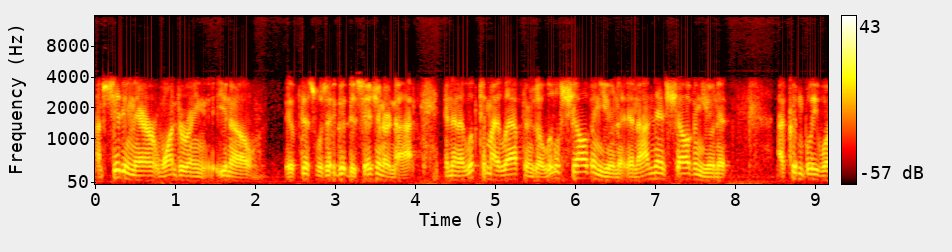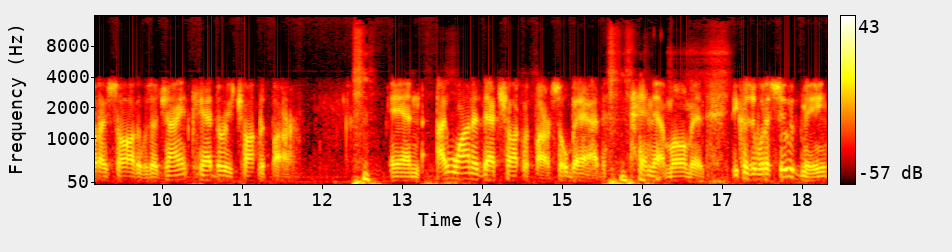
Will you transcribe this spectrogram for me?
I'm sitting there wondering, you know, if this was a good decision or not. And then I looked to my left, and there's a little shelving unit, and on that shelving unit, I couldn't believe what I saw. There was a giant Cadbury's chocolate bar. and I wanted that chocolate bar so bad in that moment because it would have soothed me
